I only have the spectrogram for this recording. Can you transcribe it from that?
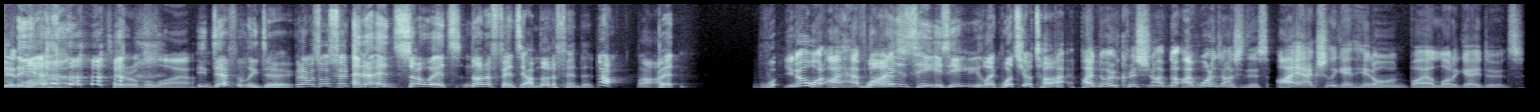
Shit about. Liar. Terrible liar. You definitely do. But I was also. and and so it's not offensive. I'm not offended. no, well, I- But You know what I have why noticed? is he? Is he like? What's your type? I know, Christian. I've no, I wanted to ask you this. I actually get hit on by a lot of gay dudes,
